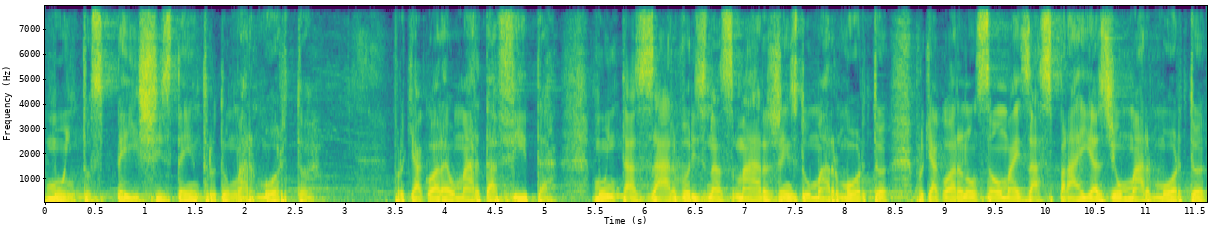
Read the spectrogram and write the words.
Muitos peixes dentro do mar morto, porque agora é o mar da vida, muitas árvores nas margens do mar morto, porque agora não são mais as praias de um mar morto,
